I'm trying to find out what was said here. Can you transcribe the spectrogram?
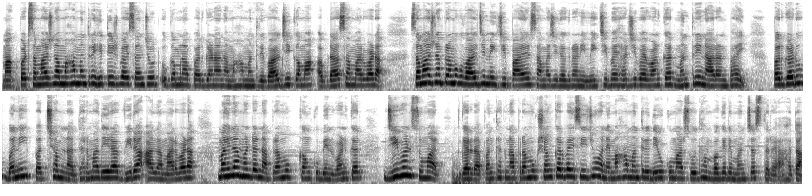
માકપટ સમાજના મહામંત્રી હિતેશભાઈ સંજોટ, ઉગમણા પરગણાના મહામંત્રી વાલજી કમા, અબડાસા મારવાડા, સમાજના પ્રમુખ વાલજી મેઘજી પાયર સામાજિક અગ્રણી મેઘજીભાઈ હરજીભાઈ વણકર, મંત્રી નારણભાઈ પરગડુ, બની પચ્છમના ધર્માદેરા વીરા આલા મારવાડા, મહિલા મંડળના પ્રમુખ કંકુબેન વણકર જીવણ સુમાર, ગરડા પંથકના પ્રમુખ શંકરભાઈ સીજુ અને મહામંત્રી દેવકુમાર સોધમ વગેરે મંચસ્થ રહ્યા હતા.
